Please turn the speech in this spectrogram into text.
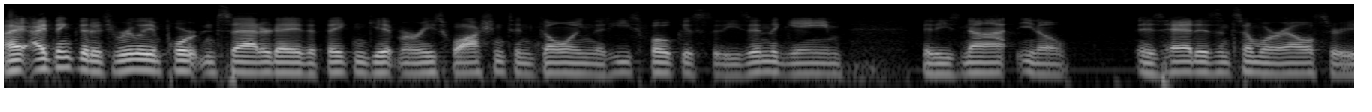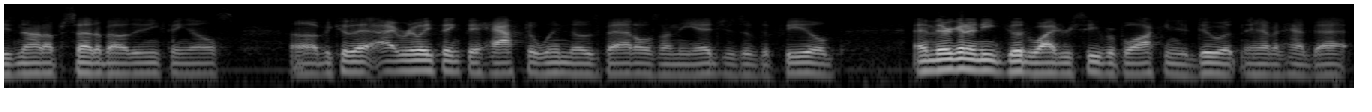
I, I think that it's really important Saturday that they can get Maurice Washington going, that he's focused, that he's in the game, that he's not, you know, his head isn't somewhere else or he's not upset about anything else uh, because I, really think they have to win those battles on the edges of the field, and they're going to need good wide receiver blocking to do it, and they haven't had that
